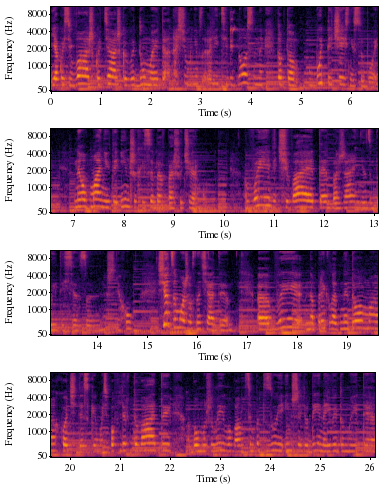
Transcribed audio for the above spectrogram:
якось важко, тяжко, ви думаєте, а нащо мені взагалі ці відносини? Тобто будьте чесні з собою, не обманюйте інших і себе в першу чергу. Ви відчуваєте бажання збитися з шляху. Що це може означати? Е, Ви, наприклад, не вдома, хочете з кимось пофліртувати, або, можливо, вам симпатизує інша людина, і ви думаєте,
